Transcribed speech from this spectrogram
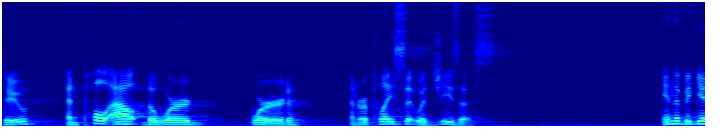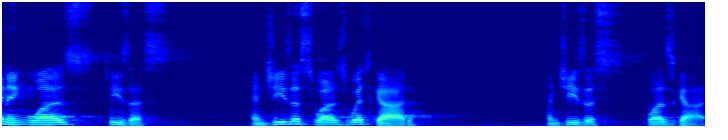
2, and pull out the word Word and replace it with Jesus. In the beginning was Jesus, and Jesus was with God, and Jesus was God.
